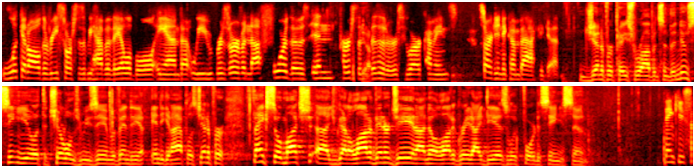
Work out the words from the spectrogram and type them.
look at all the resources we have available and that we reserve enough for those in-person yep. visitors who are coming starting to come back again. Jennifer Pace Robinson, the new CEO at the Children's Museum of Indianapolis. Jennifer, thanks so much. Uh, you've got a lot of energy, and I know a lot of great ideas. Look forward to seeing you soon. Thank you so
